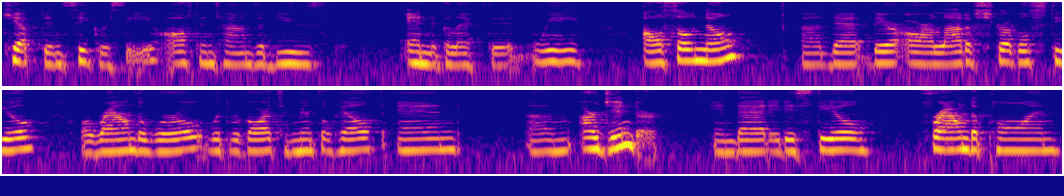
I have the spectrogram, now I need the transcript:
kept in secrecy, oftentimes abused and neglected. We also know uh, that there are a lot of struggles still around the world with regard to mental health and um, our gender, and that it is still frowned upon,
